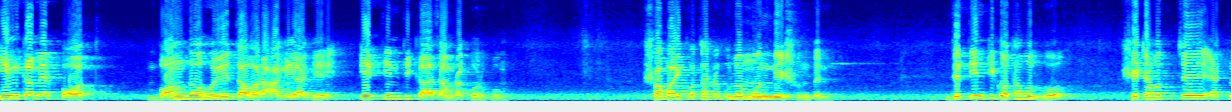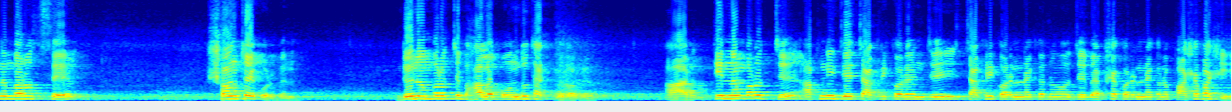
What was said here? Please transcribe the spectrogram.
ইনকামের পথ বন্ধ হয়ে যাওয়ার আগে আগে এই তিনটি কাজ আমরা করব। সবাই কথাগুলো মন দিয়ে শুনবেন। যে তিনটি কথা বলব, সেটা হচ্ছে, এক নম্বর হচ্ছে সঞ্চয় করবেন। দুই নম্বর হচ্ছে ভালো বন্ধু থাকতে হবে। আর তিন নম্বর হচ্ছে, আপনি যে চাকরি করেন, যেই চাকরি করেন না কেন, যে ব্যবসা করেন না কেন, পাশাপাশি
